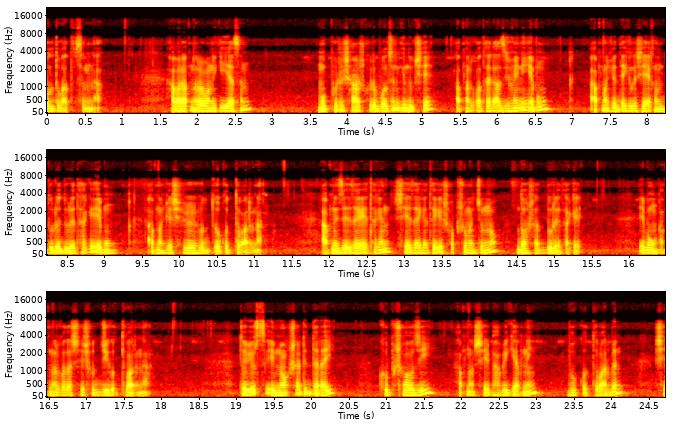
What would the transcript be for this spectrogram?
বলতে পারতেছেন না। আবার আপনারা অনেকেই আছেন, মুখ ফুটে সাহস করে বলছেন, কিন্তু সে আপনার কথায় রাজি হয়নি এবং আপনাকে দেখলে সে এখন দূরে দূরে থাকে এবং আপনাকে সহ্য করতে পারে না। আপনি যে জায়গায় থাকেন সেই জায়গা থেকে সবসময়ের জন্য দশ হাত দূরে থাকে এবং আপনার কথা সে সহ্যই করতে পারে না। তো এই নকশাটির দ্বারাই খুব সহজেই আপনার সেই ভাবিকে আপনি ভোগ করতে পারবেন। সে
